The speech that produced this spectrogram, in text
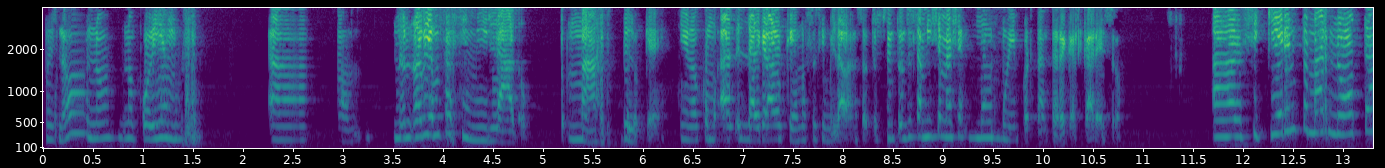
pues no, no, no podíamos, ah, um, no, habíamos asimilado más de lo que, you know, como al, grado que hemos asimilado nosotros. Entonces a mí se me hace muy, muy importante recalcar eso. Ah, si quieren tomar nota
